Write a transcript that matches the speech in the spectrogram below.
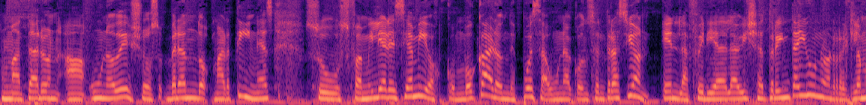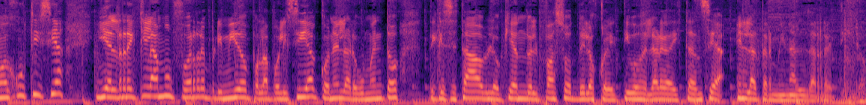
mataron a uno de ellos, Brando Martínez. Sus familiares y amigos convocaron después a una concentración en la Feria de la Villa 31 en reclamo de justicia y el reclamo fue reprimido por la policía con el argumento de que se estaba bloqueando el paso de los colectivos de larga distancia en la terminal de retiro.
